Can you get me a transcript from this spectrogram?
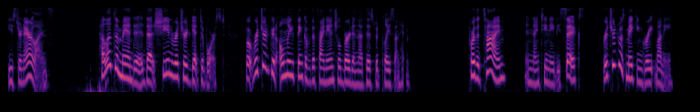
Eastern Airlines. Helle demanded that she and Richard get divorced, but Richard could only think of the financial burden that this would place on him. For the time, in 1986, Richard was making great money.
